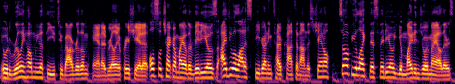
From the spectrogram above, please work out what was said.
It would really help me with the YouTube algorithm, and I'd really appreciate it. Also, check out my other videos. I do a lot of speedrunning type content on this channel, so if you like this video, you might enjoy my others.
